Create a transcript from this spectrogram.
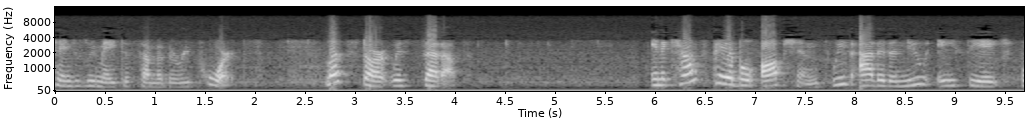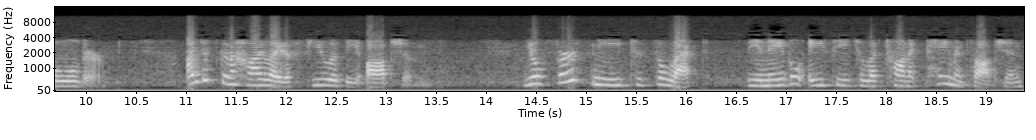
changes we made to some of the reports. Let's start with setup. In Accounts Payable Options, we've added a new ACH folder. I'm just going to highlight a few of the options. You'll first need to select the Enable ACH Electronic Payments option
